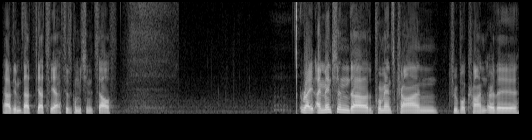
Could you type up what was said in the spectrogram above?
Uh, the, that that's the physical machine itself. Right, I mentioned uh, the poor man's cron, Drupal cron, or the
